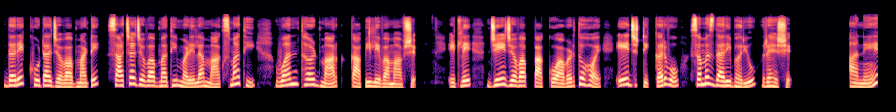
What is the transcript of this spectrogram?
દરેક ખોટા જવાબ માટે સાચા જવાબમાંથી મળેલા માર્ક્સમાંથી વન થર્ડ માર્ક કાપી લેવામાં આવશે. એટલે જે જવાબ પાક્કો આવડતો હોય, એ જ ટીક કરવો સમજદારીભર્યું રહેશે. અને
